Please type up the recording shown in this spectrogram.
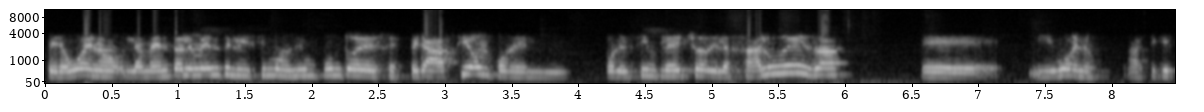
Pero bueno, lamentablemente lo hicimos de un punto de desesperación por el, por el simple hecho de la salud de ella. Eh, y bueno, así que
